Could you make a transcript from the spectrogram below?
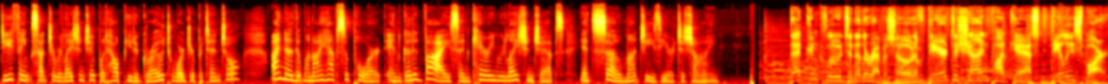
Do you think such a relationship would help you to grow towards your potential? I know that when I have support and good advice and caring relationships, it's so much easier to shine. That concludes another episode of Dare to Shine podcast Daily Spark.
